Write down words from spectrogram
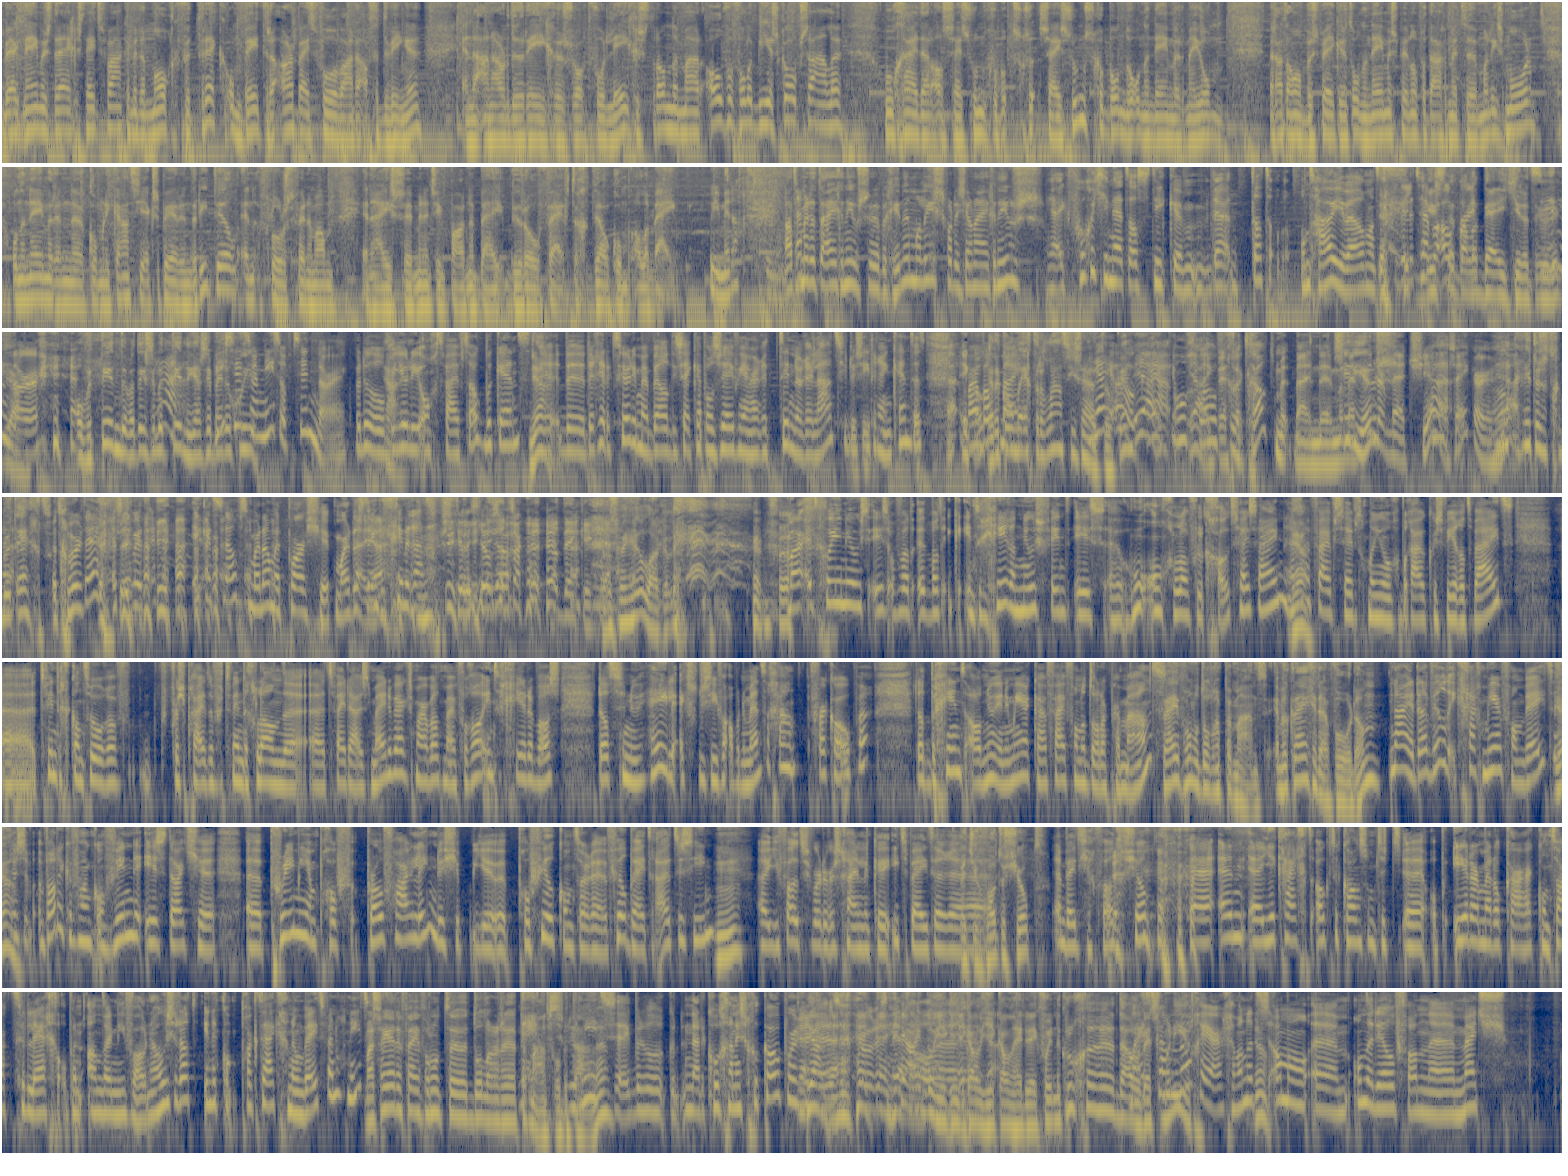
Werknemers dreigen steeds vaker met een mogelijk vertrek om betere arbeidsvoorwaarden af te dwingen. En de aanhoudende regen zorgt voor lege stranden, maar overvolle bioscoopzalen. Hoe ga je daar als seizoensgebonden ondernemer mee om? We gaan het allemaal bespreken in het ondernemerspanel vandaag met uh, Marlies Moor, ondernemer en uh, communicatie-expert in de retail, en Floris Venneman. En hij is uh, managing partner bij Bureau 50. Welkom allebei. Goedemiddag. Laten we met het eigen nieuws beginnen. Marlies, wat is jouw eigen nieuws? Ja, ik vroeg het je net al stiekem. Dat onthoud je wel, want ik wil het hebben over het al een beetje natuurlijk. Tinder. Ja. Over Tinder, wat is er met Tinder? Ja, ze Wie zit goeie... er niet op Tinder? Ik bedoel, bij jullie ongetwijfeld ook bekend. De, de, de, redacteur die mij belde, die zei... ik heb al zeven jaar een Tinder-relatie, dus iedereen kent het. Ja, ik maar ook. er mij... komen echt relaties uit ook, ook, ja, ik, ongelooflijk. ik ben getrouwd met mijn, uh, met mijn Tinder-match. Ja, zeker. Oh, okay, dus het gebeurt echt? Het gebeurt echt. Het gebeurt echt. Ik hetzelfde, maar dan met Parship. Maar dat is denk ik generatieverschil. Dat denk ik. Dat is wel heel lang maar het goede nieuws is, of wat, wat ik intrigerend nieuws vind, is uh, hoe ongelooflijk groot zij zijn. Hè? 75 miljoen gebruikers wereldwijd. Uh, 20 kantoren verspreid over 20 landen, uh, 2000 medewerkers. Maar wat mij vooral intrigeerde was dat ze nu hele exclusieve abonnementen gaan verkopen. Dat begint al nu in Amerika 500 dollar per maand. 500 dollar per maand. En wat krijg je daarvoor dan? Nou ja, daar wilde ik graag meer van weten. Ja. Dus wat ik ervan kon vinden is dat je uh, premium prof profiling, dus je, je profiel komt er uh, veel beter uit te zien. Mm. Uh, je foto's worden waarschijnlijk iets beter. beetje gefotoshopt. Een beetje gefotoshopt. en je krijgt ook de kans om te, op eerder met elkaar contact te leggen op een ander niveau. Nou, hoe ze dat in de praktijk gaan doen, weten we nog niet. Maar zou jij er 500 dollar per nee, maand voor betalen? Niet. Ik bedoel, naar de kroeg gaan is goedkoper. Ja, ja. ja. ja je, je, kan, je kan de hele week voor in de kroeg de manier. Maar het kan nog erger, want het is allemaal um, onderdeel van uh, Match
